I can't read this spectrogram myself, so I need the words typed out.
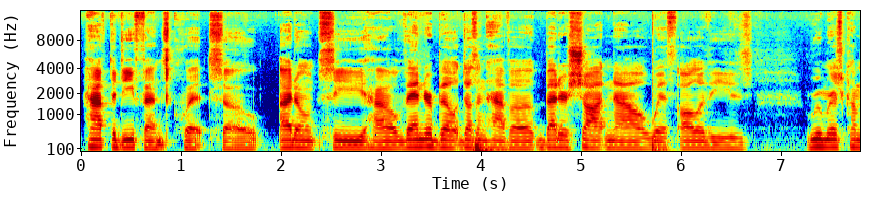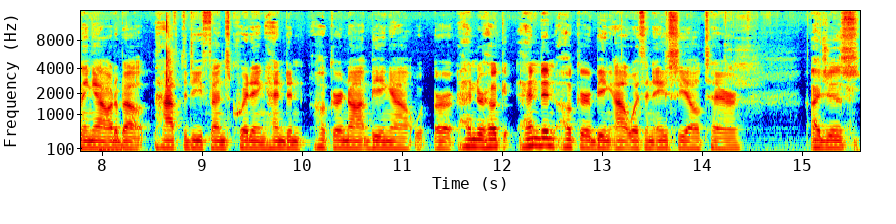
half the defense quit. So I don't see how Vanderbilt doesn't have a better shot now with all of these rumors coming out about half the defense quitting, Hendon Hooker not being out, or Hendon Hooker, Hendon Hooker being out with an ACL tear. I just,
